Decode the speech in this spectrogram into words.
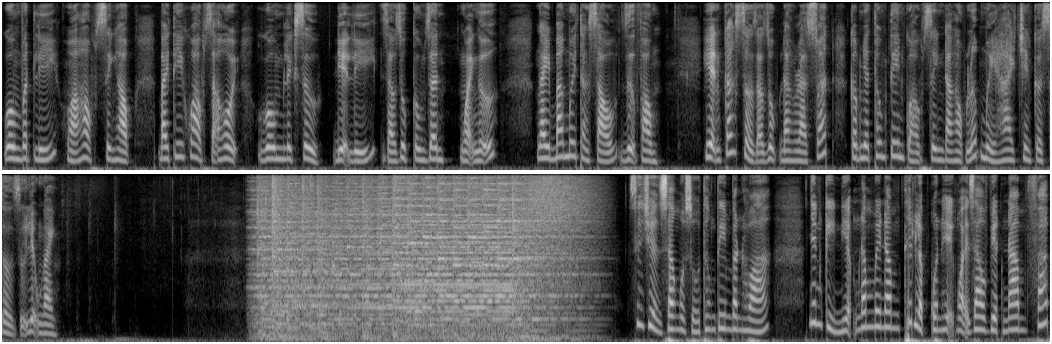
gồm vật lý, hóa học, sinh học, bài thi khoa học xã hội gồm lịch sử, địa lý, giáo dục công dân, ngoại ngữ. Ngày 30 tháng 6, dự phòng. Hiện các sở giáo dục đang ra soát, cập nhật thông tin của học sinh đang học lớp 12 trên cơ sở dữ liệu ngành. Xin chuyển sang một số thông tin văn hóa. Nhân kỷ niệm 50 năm thiết lập quan hệ ngoại giao Việt Nam Pháp,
